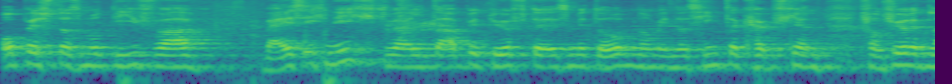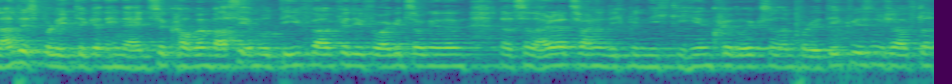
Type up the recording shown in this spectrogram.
ob es das Motiv war, Weiß ich nicht, weil da bedürfte es Methoden, um in das Hinterköpfchen von führenden Landespolitikern hineinzukommen, was ihr Motiv war für die vorgezogenen Nationalratswahlen. Und ich bin nicht Gehirnchirurg, sondern Politikwissenschaftler.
